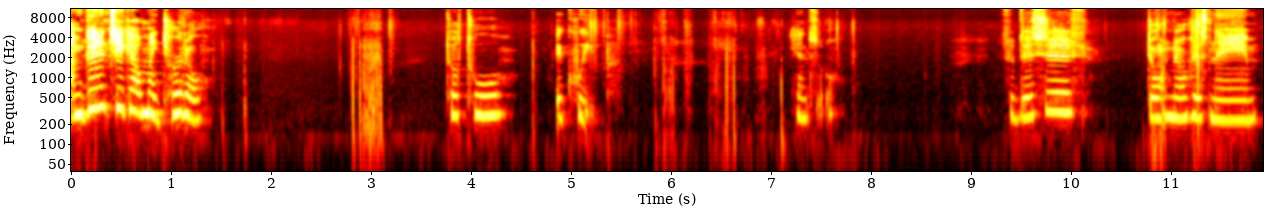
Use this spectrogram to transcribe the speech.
I'm gonna take out my turtle. Turtle equip. Cancel. So this is don't know his name.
